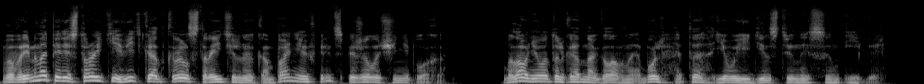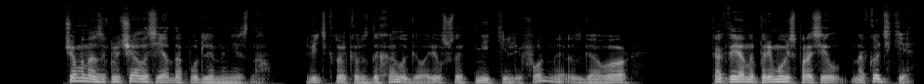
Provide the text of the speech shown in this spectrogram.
Во времена перестройки Витька открыл строительную компанию и, в принципе, жил очень неплохо. Была у него только одна головная боль — это его единственный сын Игорь. В чем она заключалась, я доподлинно не знал. Витька только вздыхал и говорил, что это не телефонный разговор. Как-то я напрямую спросил, наркотики?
